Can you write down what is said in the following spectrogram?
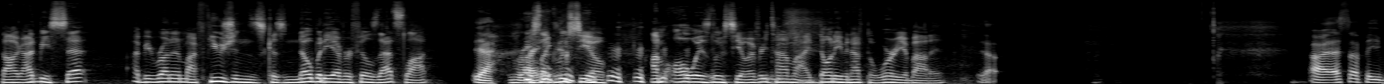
Dog, I'd be set I'd be running my fusions because nobody ever fills that slot. Yeah, right. Just like Lucio, I'm always Lucio every time. I don't even have to worry about it. Yeah. All right, that's enough me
